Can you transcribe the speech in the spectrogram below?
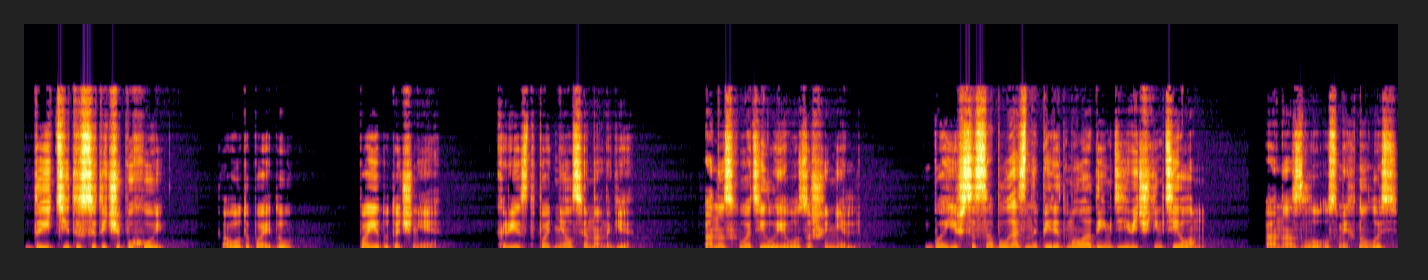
«Да иди ты с этой чепухой!» «А вот и пойду. Поеду точнее». Крест поднялся на ноги. Она схватила его за шинель. «Боишься соблазна перед молодым девичьим телом?» Она зло усмехнулась,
